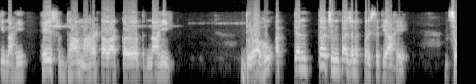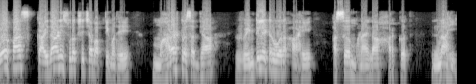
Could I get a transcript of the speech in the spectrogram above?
की नाही हे सुद्धा महाराष्ट्राला कळत नाही. देवाभाऊ अत्यंत चिंताजनक परिस्थिती आहे. जवळपास कायदा आणि सुरक्षेच्या बाबतीमध्ये महाराष्ट्र सध्या व्हेंटिलेटरवर आहे असं म्हणायला हरकत नाही.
